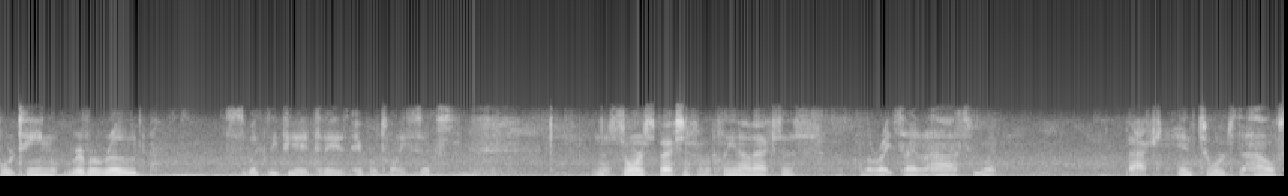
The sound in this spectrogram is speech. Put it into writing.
14 River Road, This is Sewickley, PA. Today is April 26th. In a store inspection from a cleanout access on the right side of the house. We went back in towards the house.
